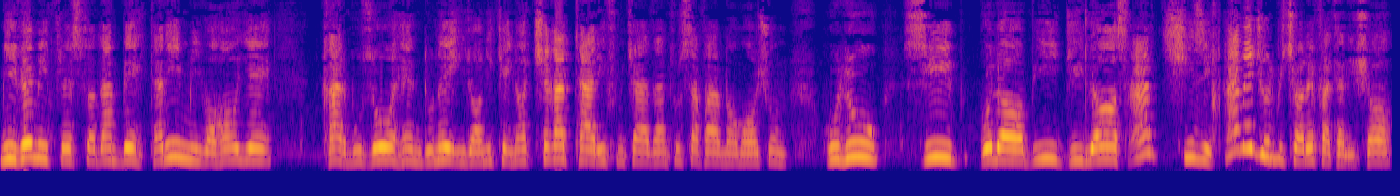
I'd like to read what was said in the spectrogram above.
میوه میفرستادن. بهترین میوه های خربوزه و هندونه ایرانی که اینا چقدر تعریف می‌کردن تو سفرنامه هاشون هلو سیب گلابی گیلاس هر چیزی. همه جور بیچاره فتلیشا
